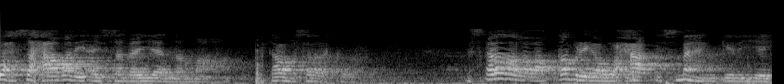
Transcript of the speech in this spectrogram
wax saxaabadii ay sameeyeenna maaha. Taa waa masalada koowaad. Mas'alada labaad qabriga waxaa dhismahan geliyey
